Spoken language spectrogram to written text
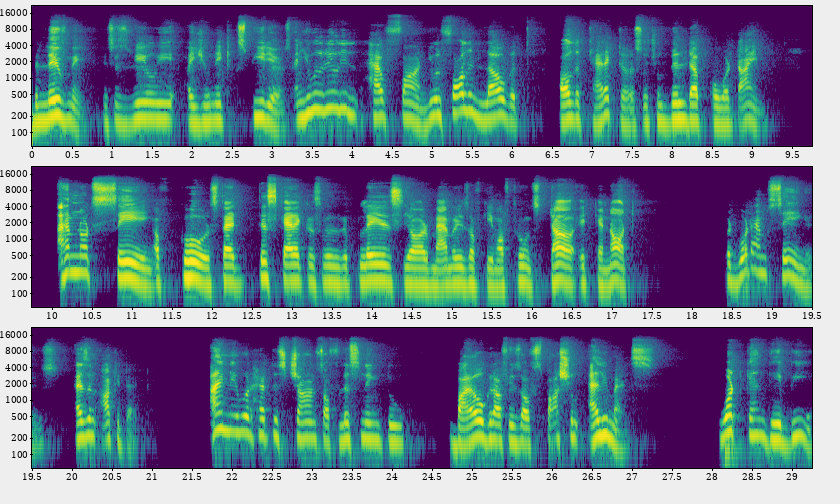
believe me, this is really a unique experience and you will really have fun. You will fall in love with all the characters which will build up over time. I am not saying, of course, that these characters will replace your memories of Game of Thrones. Duh, it cannot. But what I'm saying is, as an architect, I never had this chance of listening to biographies of spatial elements. What can they be?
